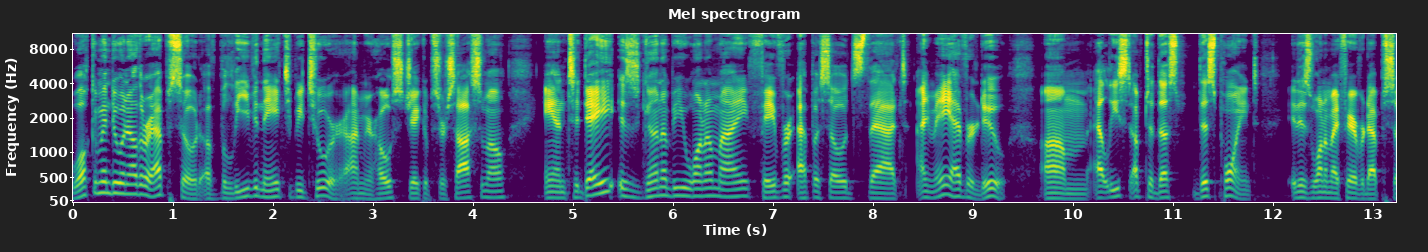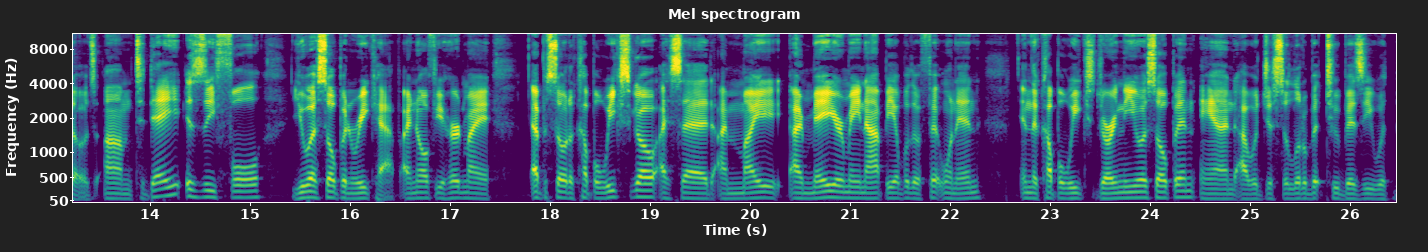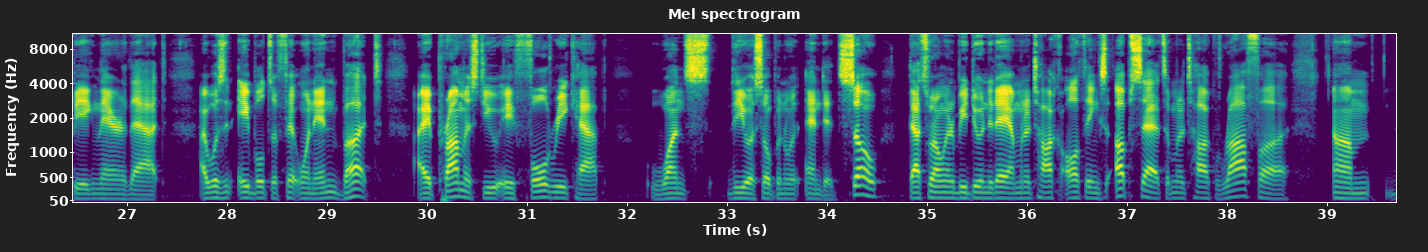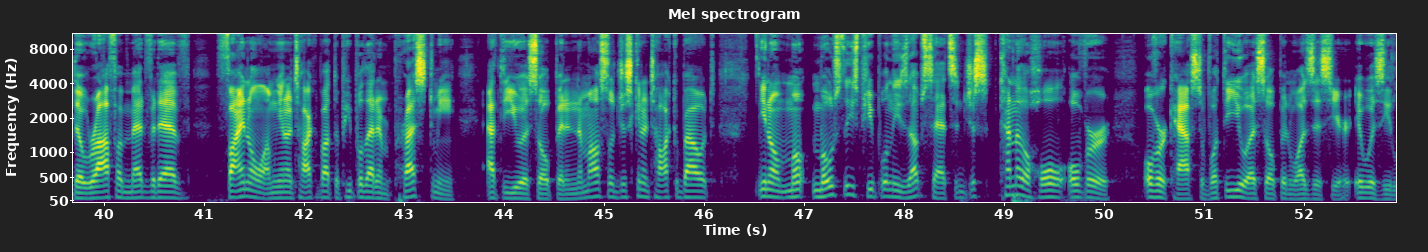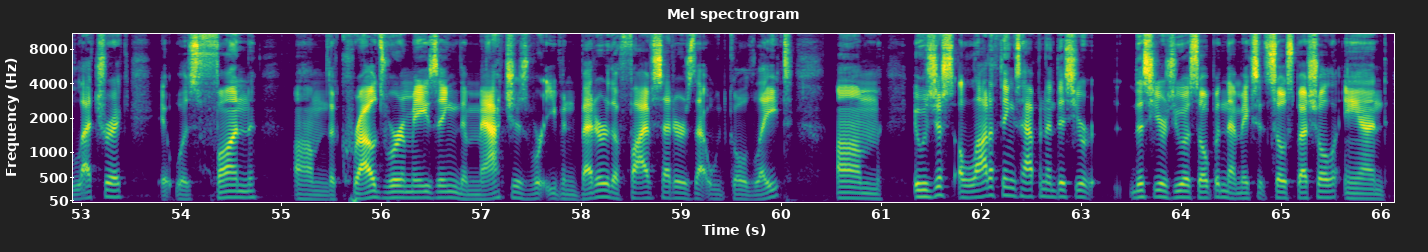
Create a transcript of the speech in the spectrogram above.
Welcome into another episode of Bleav in the ATP Tour. I'm your host, Jacob Sersasimo, and today is going to be one of my favorite episodes that I may ever do. Um, at least up to this, this point, it is one of my favorite episodes. Um, today is the full U.S. Open recap. I know if you heard my episode a couple weeks ago, I said I might, I may or may not be able to fit one in in the couple weeks during the U.S. Open, and I was just a little bit too busy with being there that I wasn't able to fit one in, but I promised you a full recap once the US Open ended. So that's what I'm going to be doing today. I'm going to talk all things upsets. I'm going to talk Rafa, um, the Rafa Medvedev final. I'm going to talk about the people that impressed me at the US Open. And I'm also just going to talk about, you know, mo- most of these people in these upsets and just kind of the whole over overcast of what the US Open was this year. It was electric, it was fun. Um, the crowds were amazing. The matches were even better. The five setters that would go late. Um, it was just a lot of things happening this year, this year's U.S. Open that makes it so special. And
